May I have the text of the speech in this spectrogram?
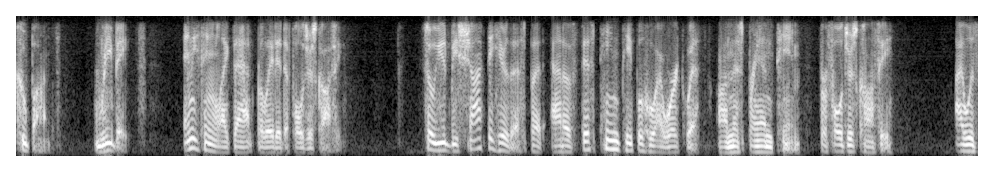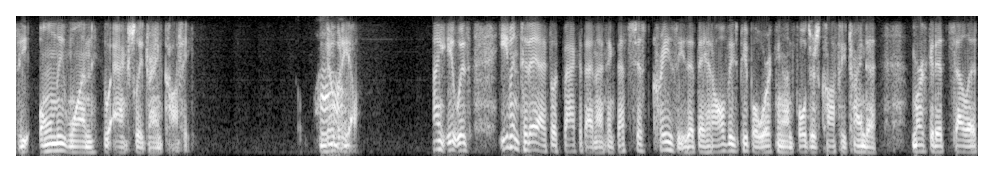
coupons, rebates, anything like that related to Folgers Coffee. So you'd be shocked to hear this, but out of 15 people who I worked with on this brand team for Folgers Coffee, I was the only one who actually drank coffee. Wow. Nobody else. I, it was even today. I look back at that and I think that's just crazy that they had all these people working on Folgers coffee, trying to market it, sell it,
